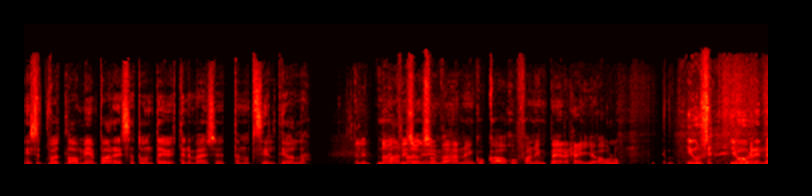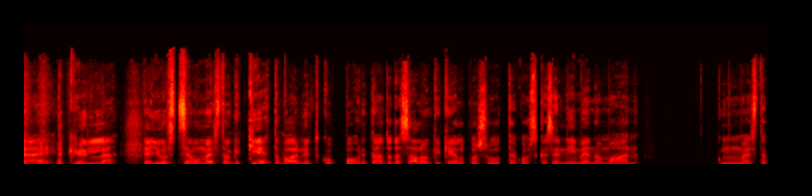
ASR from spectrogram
Niin sitten voit olla omien parissa tuntea yhteneväisyyttä, mutta silti olla Eli Night Visions on vähän niin kuin kauhufanin perhejoulu. Just, juuri näin, kyllä. Ja just se mun mielestä onkin kiehtovaa nyt, kun pohditaan tuota salonkikelpoisuutta, koska se nimenomaan mun mielestä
